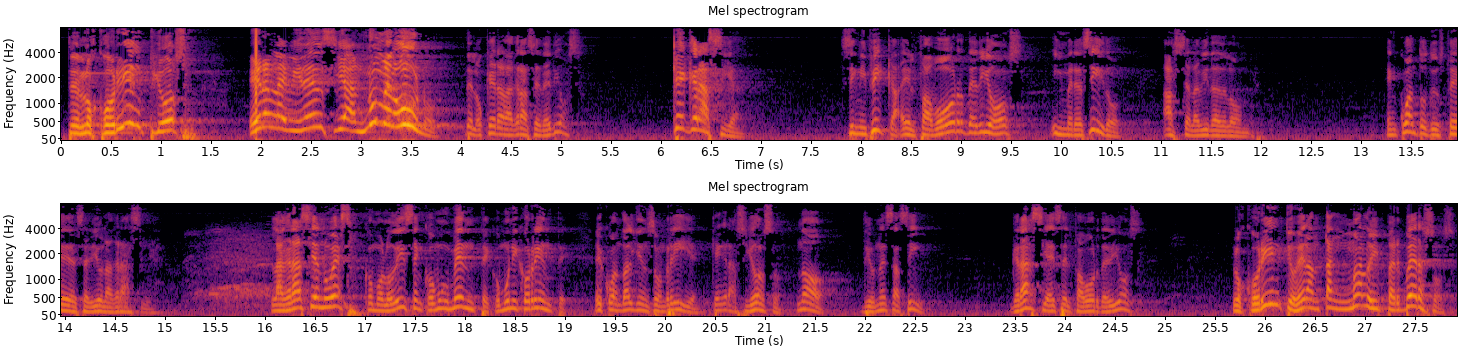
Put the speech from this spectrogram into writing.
Entonces, los corintios eran la evidencia número uno de lo que era la gracia de Dios. ¿Qué gracia? Significa el favor de Dios inmerecido hacia la vida del hombre. ¿En cuántos de ustedes se dio la gracia? La gracia no es, como lo dicen comúnmente, común y corriente, es cuando alguien sonríe. Qué gracioso. No, Dios no es así. Gracia es el favor de Dios. Los corintios eran tan malos y perversos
